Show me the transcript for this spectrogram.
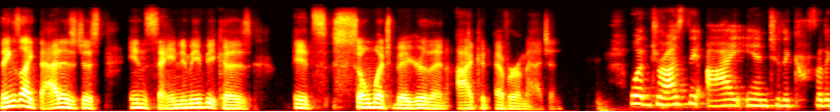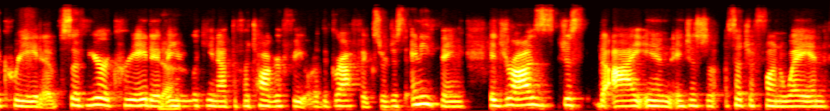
things like that is just insane to me because it's so much bigger than I could ever imagine. what draws the eye into the for the creative so if you're a creative and you're looking at the photography or the graphics or just anything it draws just the eye in in just a, such a fun way and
